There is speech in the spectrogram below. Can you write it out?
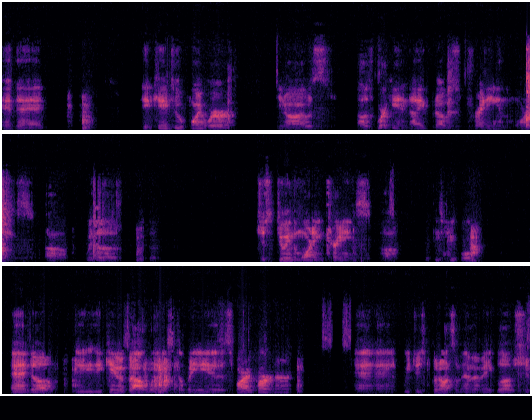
and then it came to a point where, you know, I was I was working at night, but I was training in the mornings uh, with a with a just doing the morning trainings uh, with these people, and um, it, it came about like somebody needed a sparring partner, and we just put on some MMA gloves, shin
